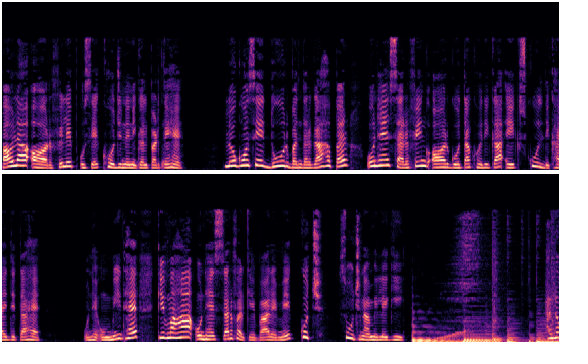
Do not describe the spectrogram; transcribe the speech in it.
पाउला और फिलिप उसे खोजने निकल पड़ते हैं। लोगों से दूर बंदरगाह पर उन्हें सर्फिंग और गोताखोरी का एक स्कूल दिखाई देता है उन्हें उम्मीद है कि वहाँ उन्हें सर्फर के बारे में कुछ सूचना मिलेगी Hallo,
